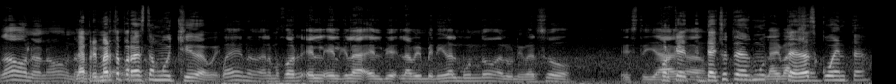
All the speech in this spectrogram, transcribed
No, no, no. no, la primera no, temporada no. está muy chida, güey. Bueno, a lo mejor el, el- la, el- la bienvenida al mundo, al universo, este ya. Porque de hecho te das, te das cuenta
